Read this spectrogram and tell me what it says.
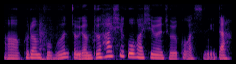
어, 그런 부분 좀 염두하시고 가시면 좋을 것 같습니다.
